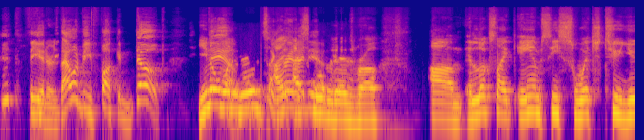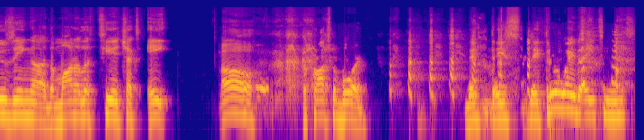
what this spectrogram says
theaters. That would be fucking dope. You know Damn, what it is? I, I see what it is, bro. Um, it looks like AMC switched to using uh, the Monolith THX 8 Oh, across the board. they they they threw away the 18s.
